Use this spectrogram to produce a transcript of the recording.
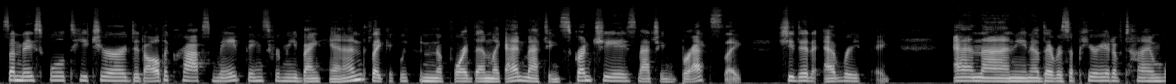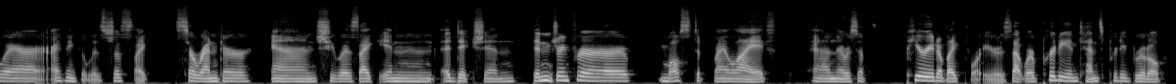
Sunday school teacher, did all the crafts, made things for me by hand. Like if we couldn't afford them, like I had matching scrunchies, matching breaths, like she did everything. And then, you know, there was a period of time where I think it was just like surrender and she was like in addiction. Didn't drink for most of my life. And there was a period of like four years that were pretty intense, pretty brutal.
